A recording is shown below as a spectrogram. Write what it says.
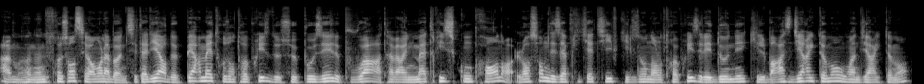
à notre sens, c'est vraiment la bonne. C'est-à-dire de permettre aux entreprises de se poser, de pouvoir, à travers une matrice, comprendre l'ensemble des applicatifs qu'ils ont dans l'entreprise et les données qu'ils brassent directement ou indirectement,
